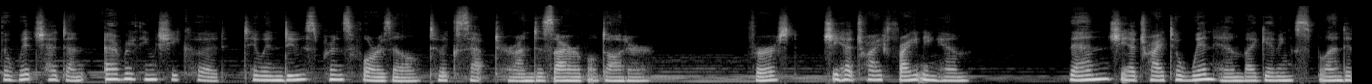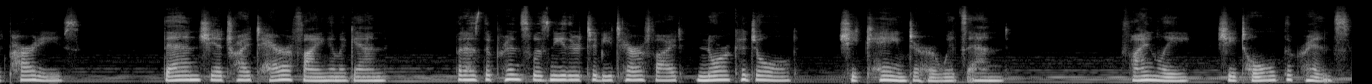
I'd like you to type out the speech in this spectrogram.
the witch had done everything she could to induce Prince Florizel to accept her undesirable daughter. First, she had tried frightening him. Then she had tried to win him by giving splendid parties. Then she had tried terrifying him again, but as the prince was neither to be terrified nor cajoled, she came to her wits' end. Finally, she told the prince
